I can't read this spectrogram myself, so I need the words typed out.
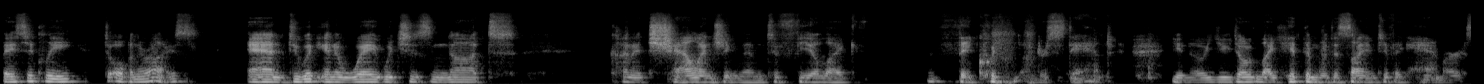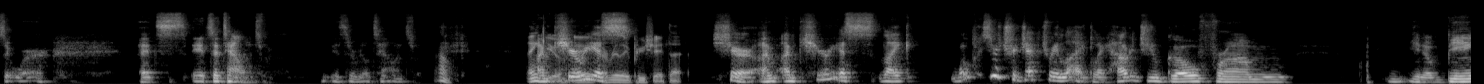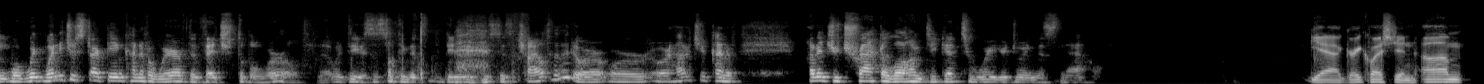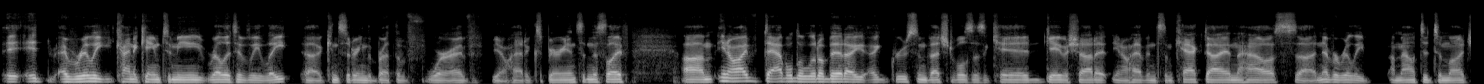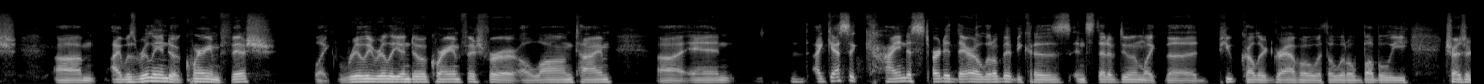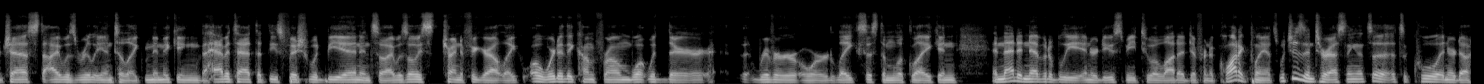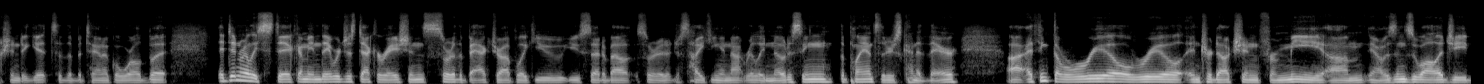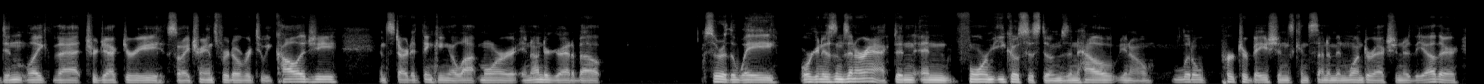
basically to open their eyes and do it in a way which is not kind of challenging them to feel like they couldn't understand. You know, you don't like hit them with a scientific hammer, as it were. It's it's a talent. It's a real talent. Oh, thank you. I'm you. Curious. I, I really appreciate that. Sure. I'm I'm curious, like what was your trajectory like? Like, how did you go from, you know, being, well, when, when did you start being kind of aware of the vegetable world? Is this something that's been used since childhood or, or, or how did you kind of, how did you track along to get to where you're doing this now? Yeah, great question. Um, it, it, really kind of came to me relatively late, uh, considering the breadth of where I've you know had experience in this life. Um, you know, I've dabbled a little bit. I, I, grew some vegetables as a kid. Gave a shot at you know having some cacti in the house. Uh, never really amounted to much. Um, I was really into aquarium fish, like really, really into aquarium fish for a long time, uh, and I guess it kind of started there a little bit because instead of doing like the puke colored gravel with a little bubbly treasure chest, I was really into like mimicking the habitat that these fish would be in. And so I was always trying to figure out like, oh, where do they come from? What would their river or lake system look like? And and that inevitably introduced me to a lot of different aquatic plants, which is interesting. It's a it's a cool introduction to get to the botanical world, but it didn't really stick. I mean, they were just decorations, sort of the backdrop, like you you said about sort of just hiking and not really noticing the plants. They're just kind of there. Uh, I think the real, real introduction for me, um, you know, I was in zoology, didn't like that trajectory, so I transferred over to ecology and started thinking a lot more in undergrad about sort of the way organisms interact and and form ecosystems and how you know little perturbations can send them in one direction or the other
